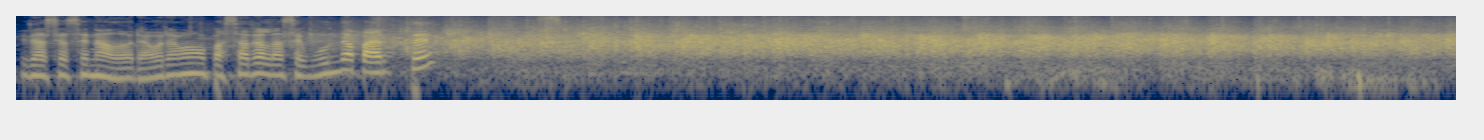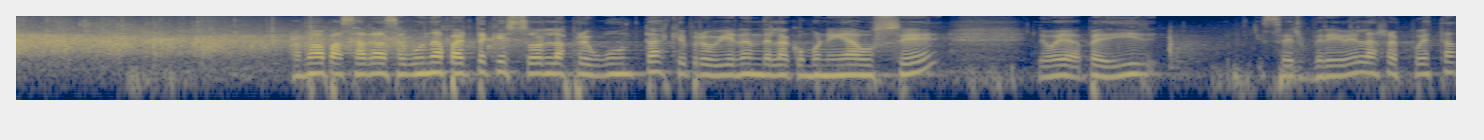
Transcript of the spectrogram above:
Gracias, senadora. Ahora vamos a pasar a la segunda parte. Vamos a pasar a la segunda parte, que son las preguntas que provienen de la comunidad UC. Le voy a pedir ser breve las respuestas,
